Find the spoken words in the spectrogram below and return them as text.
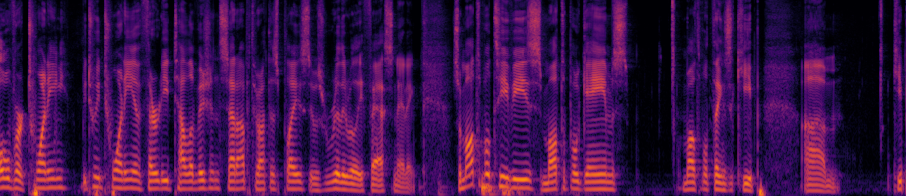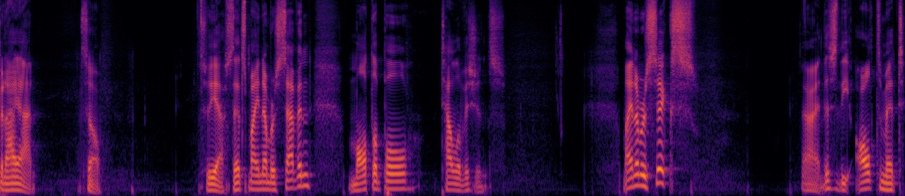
over 20 between 20 and 30 televisions set up throughout this place it was really really fascinating so multiple tvs multiple games multiple things to keep um, keep an eye on so so yes that's my number seven multiple televisions my number six. All right, this is the ultimate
